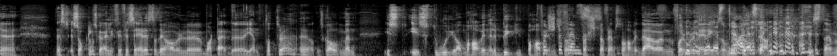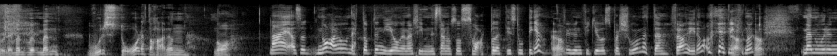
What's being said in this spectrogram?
eh, det, sokkelen skal elektrifiseres, og det har vel eh, Barth Eide gjentatt, tror jeg. eh, at den skal, Men i, st i stor grad med havvind, eller bygget på havvind. Først og fremst. Først og fremst med havvind. Det er jo en formulering som du kan ja, Hvis det er mulig. Men, men hvor står dette her hen nå? Nei, altså, Nå har jo nettopp den nye olje- og energiministeren også svart på dette i Stortinget. Ja. For hun fikk jo spørsmål om dette fra Høyre, da, riktignok. Ja, Men hvor hun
